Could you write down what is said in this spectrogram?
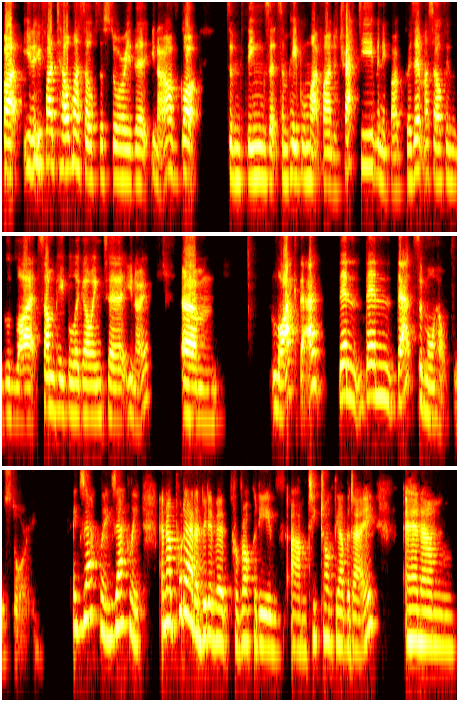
but you know, if I tell myself the story that, you know, I've got some things that some people might find attractive, and if I present myself in a good light, some people are going to, you know, um, like that then then that's a more helpful story. Exactly, exactly. And I put out a bit of a provocative um, TikTok the other day, and um,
